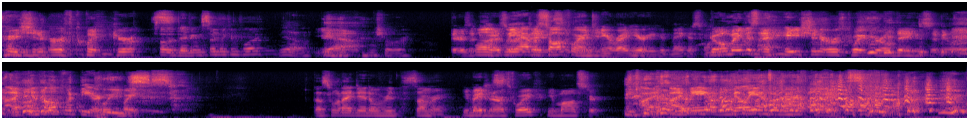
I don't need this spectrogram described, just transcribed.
Haitian earthquake girl. So the dating sim we can play. Yeah, Yeah. I'm sure. There's a Well, there's we have a dating software simulator. engineer right here. He could make us one. Go make us a Haitian earthquake girl dating simulator. I can help with the Please. earthquakes. That's what I did over the summer. You made an earthquake? You monster. I, I made millions of earthquakes.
